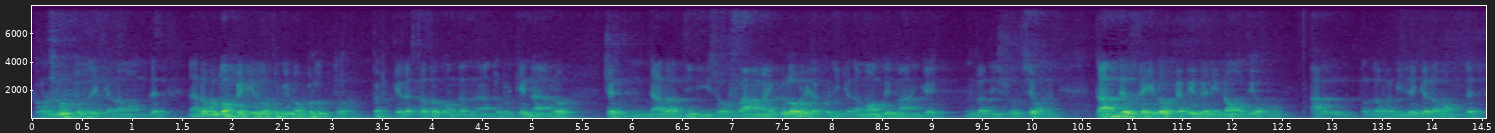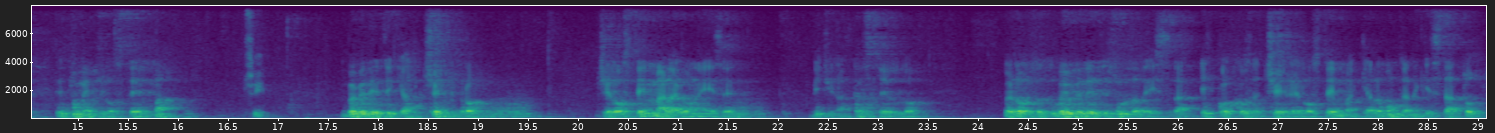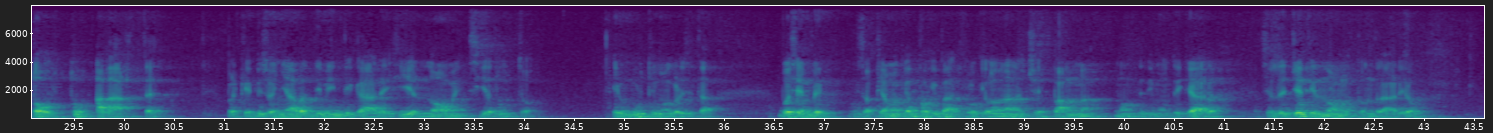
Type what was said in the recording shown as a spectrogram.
con l'ultimo di Chiaramonte, Naro ha avuto un periodo un pochino brutto perché era stato condannato, perché Naro cioè, Naro ha diviso fama e gloria con i Chiaramonti, ma anche la distruzione. Tanto è vero che avevano in odio al, alla famiglia Chiaramonte, se tu metti lo stemma, sì. voi vedete che al centro c'è lo stemma aragonese vicino al castello, però se voi vedete sulla destra e qualcosa c'era, lo stemma chiaramontano che è stato tolto all'arte perché bisognava dimenticare sia il nome sia tutto. E un'ultima curiosità, voi sempre sappiamo che a pochi passi, pochi chilometri c'è Palma, Monte di Monte Chiaro, se leggete il nome al contrario,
